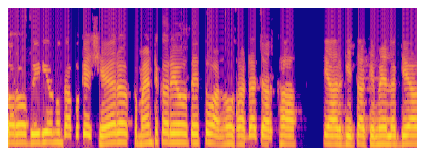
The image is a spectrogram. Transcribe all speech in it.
ਕਰੋ ਵੀਡੀਓ ਨੂੰ ਦੱਬ ਕੇ ਸ਼ੇਅਰ ਕਮੈਂਟ ਕਰਿਓ ਤੇ ਤੁਹਾਨੂੰ ਸਾਡਾ ਚਰਖਾ ਤਿਆਰ ਕੀਤਾ ਕਿਵੇਂ ਲੱਗਿਆ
